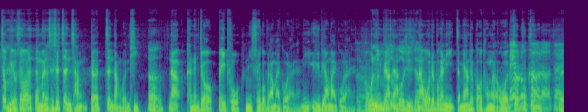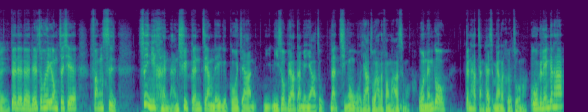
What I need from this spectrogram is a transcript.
就比如说我们只是正常的政党轮替，嗯，那可能就被迫你水果不要买过来了，你鱼不要卖过来了对，你不要走过去这样，那我就不跟你怎么样就沟通了，我就不准了，对对对对，就是会用这些。方式，所以你很难去跟这样的一个国家，你你说不要单边压住，那请问我压住他的方法是什么？我能够跟他展开什么样的合作吗？我连跟他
